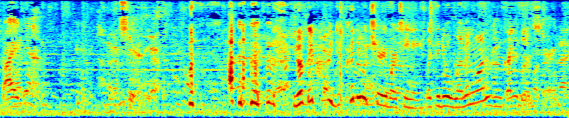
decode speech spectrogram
Try again. Cheers. You know what? They probably do, could do a cherry martini, like they do a lemon one. I'm gonna do a.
